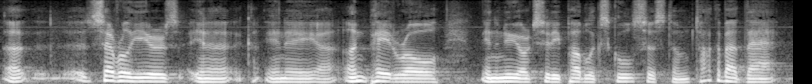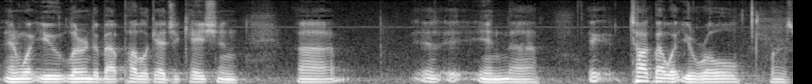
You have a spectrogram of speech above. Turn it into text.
Uh, several years in a in a uh, unpaid role in the New York City public school system. Talk about that and what you learned about public education uh, in uh, talk about what your role was.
